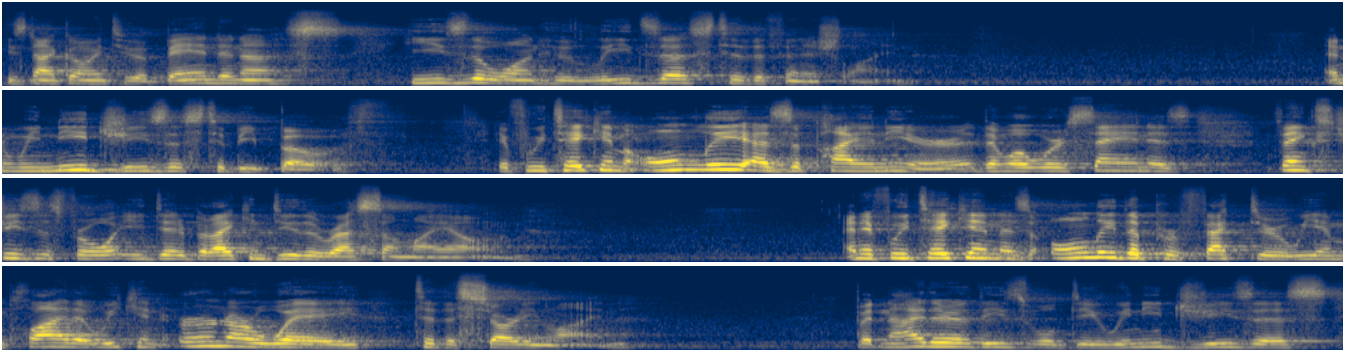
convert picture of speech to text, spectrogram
He's not going to abandon us. He's the one who leads us to the finish line. And we need Jesus to be both. If we take him only as a pioneer, then what we're saying is, thanks, Jesus, for what you did, but I can do the rest on my own. And if we take him as only the perfecter, we imply that we can earn our way to the starting line. But neither of these will do. We need Jesus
